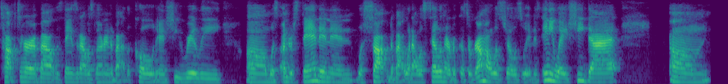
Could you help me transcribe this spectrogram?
talk to her about the things that I was learning about the code, and she really um, was understanding and was shocked about what I was telling her because her grandma was Jehovah's Witness. Anyway, she died, um,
